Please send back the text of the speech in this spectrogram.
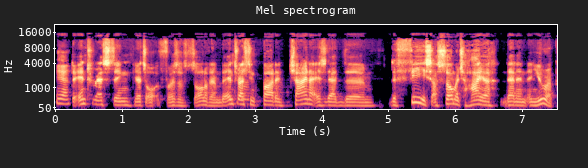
yeah, the interesting, it's all, first of all of them. The interesting part in China is that the, the fees are so much higher than in, in Europe.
